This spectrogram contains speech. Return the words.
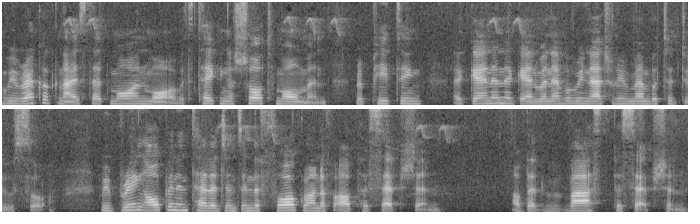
we recognize that more and more with taking a short moment, repeating again and again whenever we naturally remember to do so. We bring open intelligence in the foreground of our perception, of that vast perception.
